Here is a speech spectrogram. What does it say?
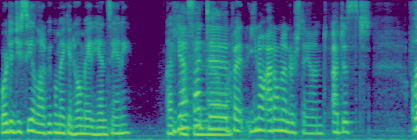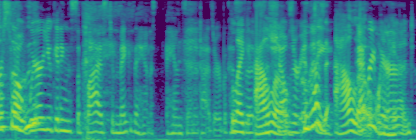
Or did you see a lot of people making homemade hand sanny? I've yes, I seeing that a did, but you know, I don't understand. I just First Also, of all, where are you getting the supplies to make the hand, hand sanitizer? Because Like the, the shelves are empty. Who has aloe everywhere. hand?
